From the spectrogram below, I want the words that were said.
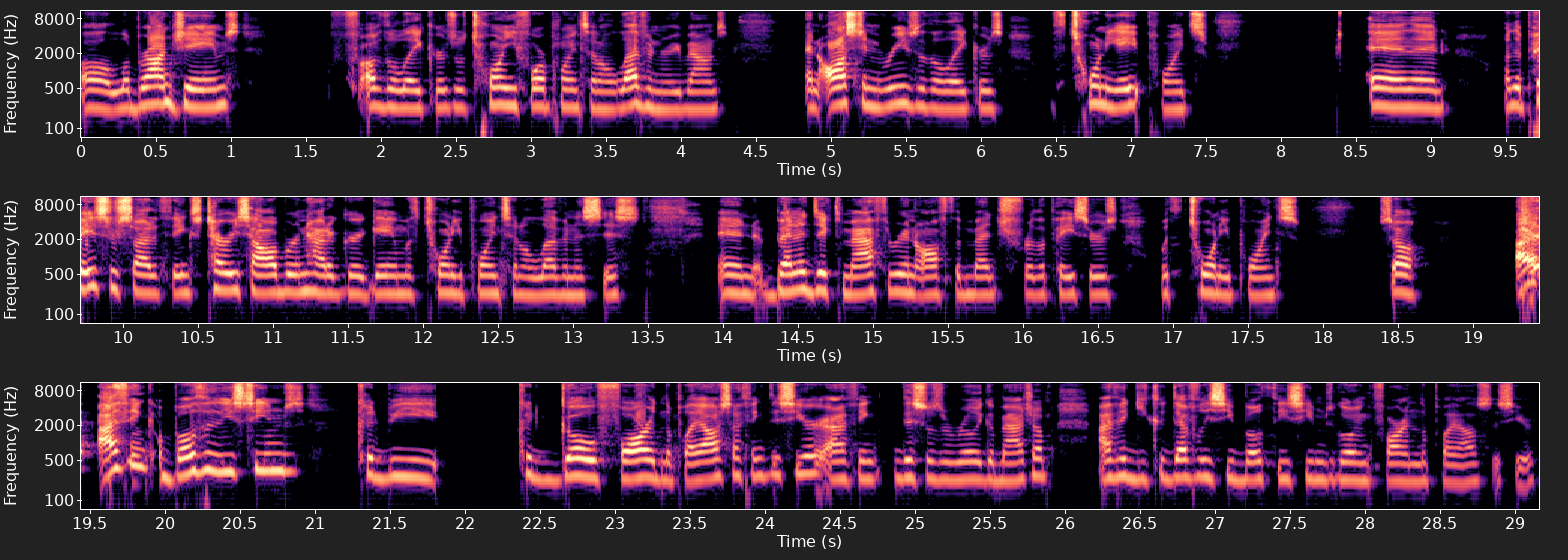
Uh, LeBron James of the Lakers with 24 points and 11 rebounds, and Austin Reaves of the Lakers with 28 points. And then on the Pacers side of things, Tyrese Halliburton had a great game with 20 points and 11 assists, and Benedict Mathurin off the bench for the Pacers with 20 points. So I, I think both of these teams could be could go far in the playoffs. I think this year. I think this was a really good matchup. I think you could definitely see both these teams going far in the playoffs this year.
